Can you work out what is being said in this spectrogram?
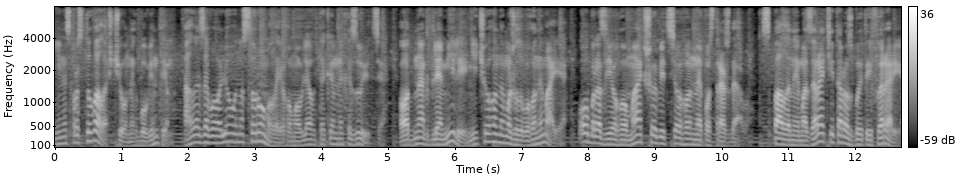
і не спростувала, що у них був інтим, але завуальовано соромила його, мовляв, таким не хизуються. Однак для Мілі нічого неможливого немає. Образ його мачо від цього не постраждав. Спалений Мазераті та розбитий Феррарі.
